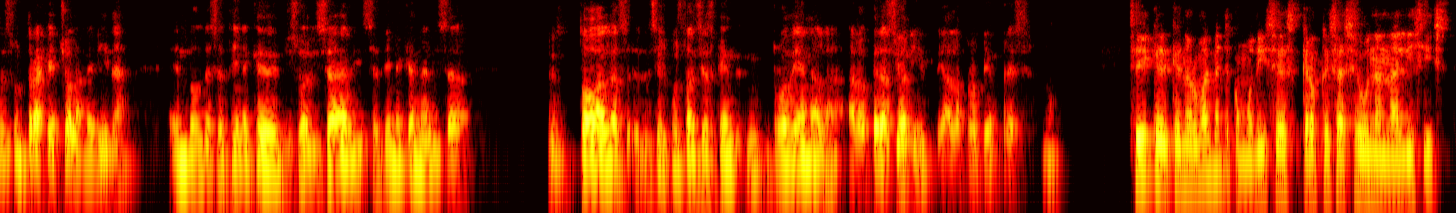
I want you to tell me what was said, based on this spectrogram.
es un traje hecho a la medida en donde se tiene que visualizar y se tiene que analizar pues, todas las circunstancias que rodean a la, a la operación y a la propia empresa. Sí, que, que, normalmente, como dices, creo que se hace un análisis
